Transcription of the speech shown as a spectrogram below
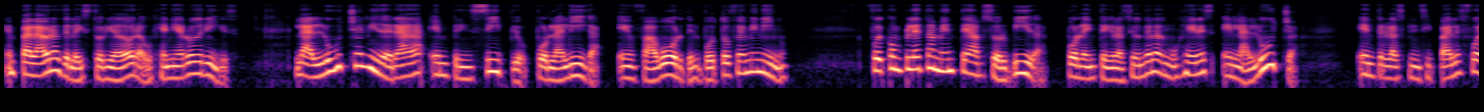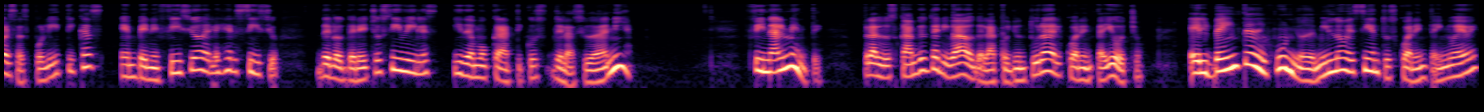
en palabras de la historiadora Eugenia Rodríguez, la lucha liderada en principio por la Liga en favor del voto femenino fue completamente absorbida por la integración de las mujeres en la lucha entre las principales fuerzas políticas en beneficio del ejercicio de los derechos civiles y democráticos de la ciudadanía. Finalmente, tras los cambios derivados de la coyuntura del 48, el 20 de junio de 1949,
